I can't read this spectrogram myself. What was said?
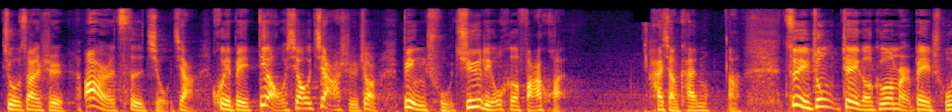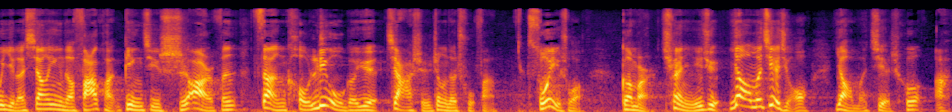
就算是二次酒驾，会被吊销驾驶证，并处拘留和罚款。”还想开吗？啊，最终这个哥们儿被处以了相应的罚款，并记十二分，暂扣六个月驾驶证的处罚。所以说，哥们儿，劝你一句：要么戒酒，要么戒车啊。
